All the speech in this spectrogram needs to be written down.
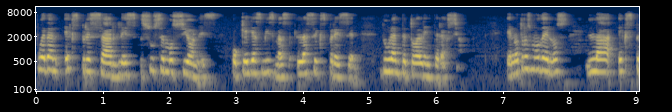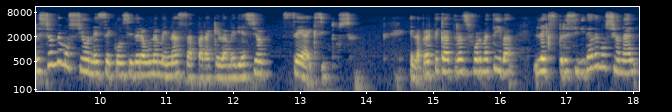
puedan expresarles sus emociones o que ellas mismas las expresen durante toda la interacción. En otros modelos, la expresión de emociones se considera una amenaza para que la mediación sea exitosa. En la práctica transformativa, la expresividad emocional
